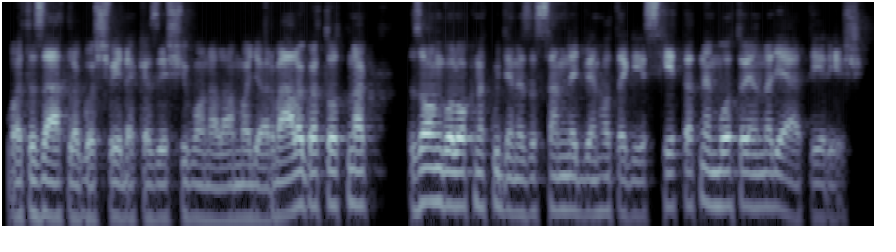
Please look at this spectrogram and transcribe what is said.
volt az átlagos védekezési vonala a magyar válogatottnak. Az angoloknak ugyanez a szám 46,7, tehát nem volt olyan nagy eltérés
